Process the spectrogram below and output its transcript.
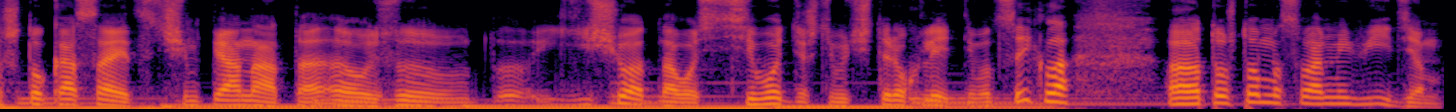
что касается чемпионата, э, э, еще одного сегодняшнего четырехлетнего цикла, э, то что мы с вами видим?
